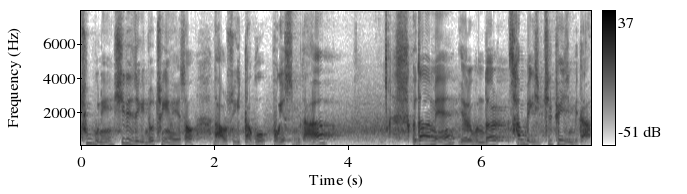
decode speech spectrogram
충분히 시대적인 요청에 의해서 나올 수 있다고 보겠습니다. 그 다음에 여러분들 327페이지입니다.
